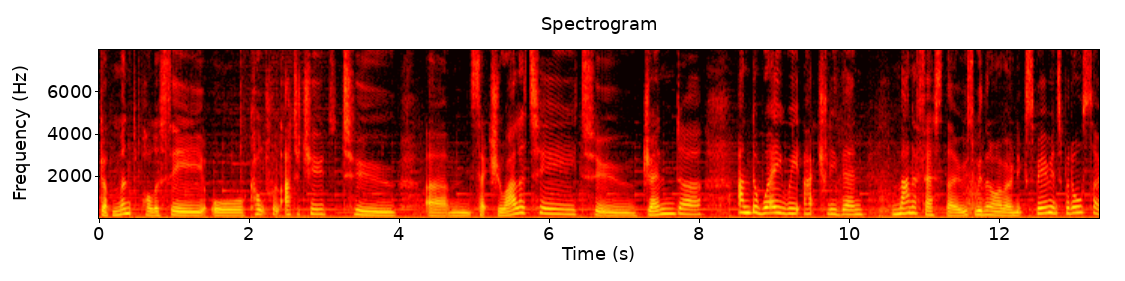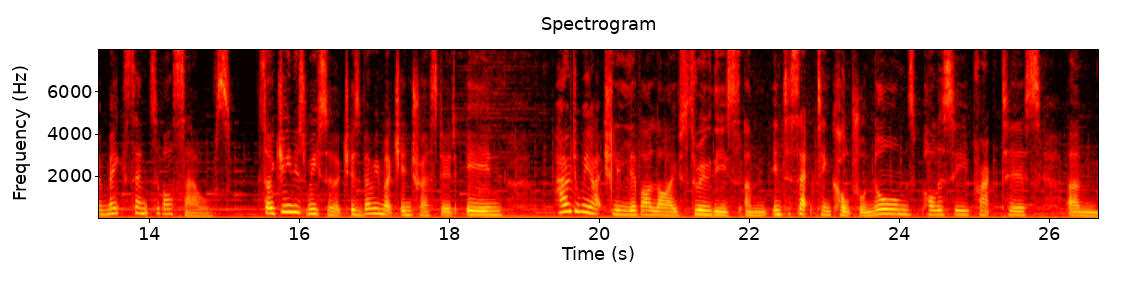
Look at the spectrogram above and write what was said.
government policy or cultural attitudes to um, sexuality, to gender, and the way we actually then manifest those within our own experience, but also make sense of ourselves. So Genius Research is very much interested in how do we actually live our lives through these um, intersecting cultural norms, policy, practice, um,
